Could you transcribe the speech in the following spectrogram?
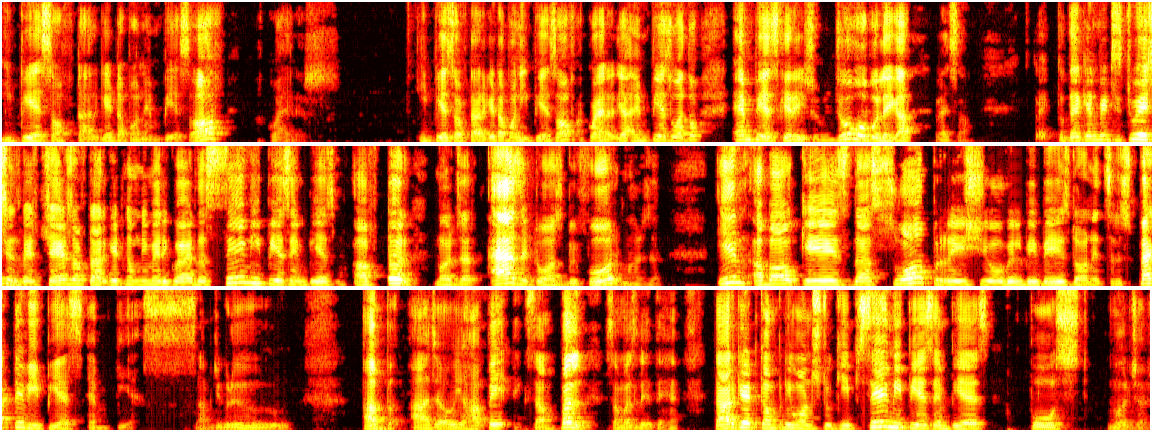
EPS of target upon MPS of acquirer EPS of target upon EPS of acquirer या एमपीएस हुआ तो एमपीएस के रेशियो में. जो वो बोलेगा, वैसा. Right? So there can be situations where shares of target company may require the same EPS MPS after merger as it was before merger. In above case, the swap ratio will be based on its respective EPS MPS. समझ गुरु अब आ जाओ यहाँ पे example समझ लेते हैं target company wants to keep same EPS MPS post merger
